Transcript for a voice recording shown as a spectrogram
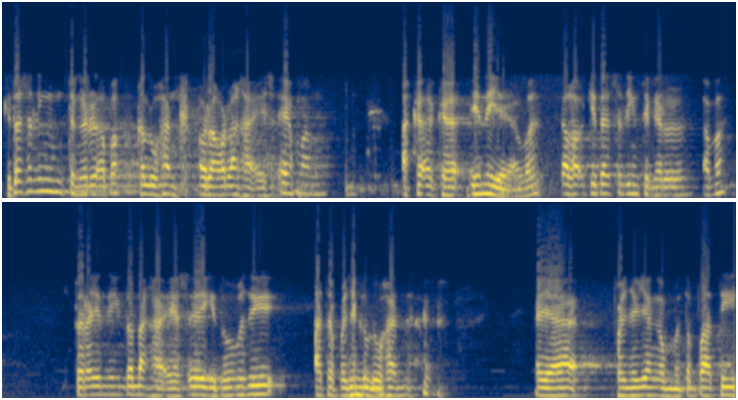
Kita sering dengar apa keluhan orang-orang HS emang agak-agak ini ya apa? Kalau kita sering dengar apa training tentang HSE gitu pasti ada banyak Hmm. keluhan. Kayak banyak yang nggak menepati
